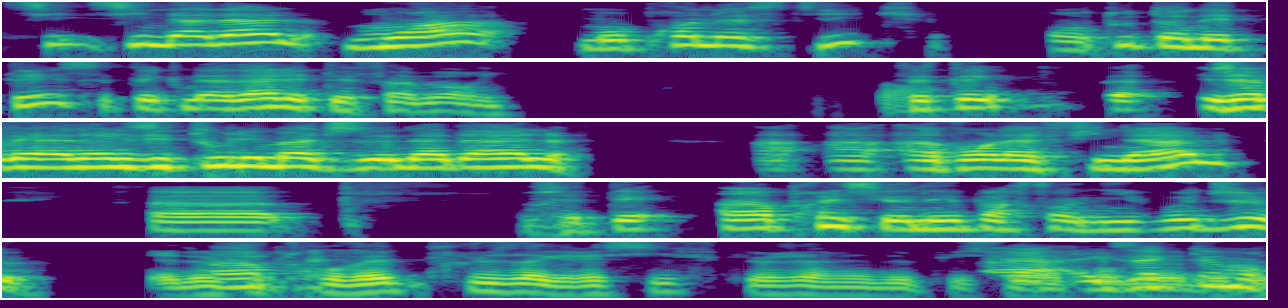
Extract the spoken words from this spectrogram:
si, Nadal, moi, mon pronostic, en toute honnêteté, c'était que Nadal était favori. C'était, j'avais analysé tous les matchs de Nadal avant la finale, euh, j'étais impressionné par son niveau de jeu. Et donc, tu trouvais plus agressif que jamais depuis ça. exactement.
